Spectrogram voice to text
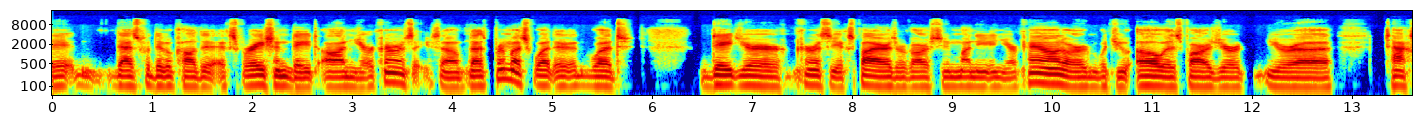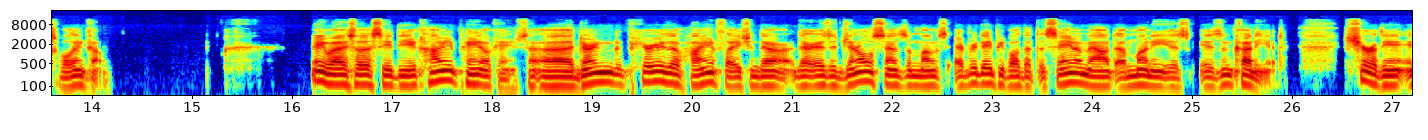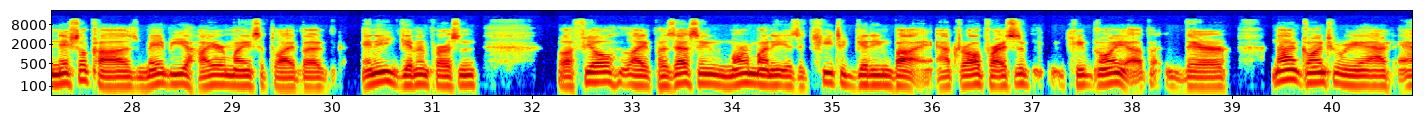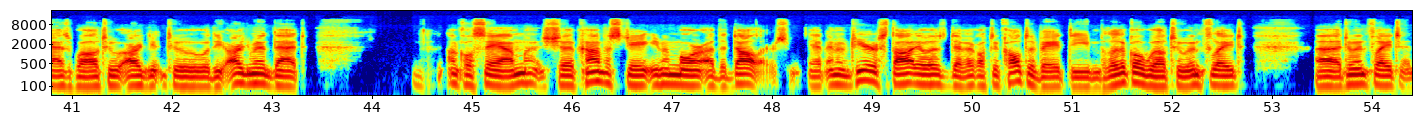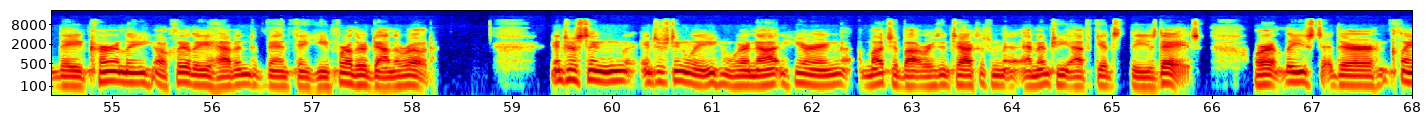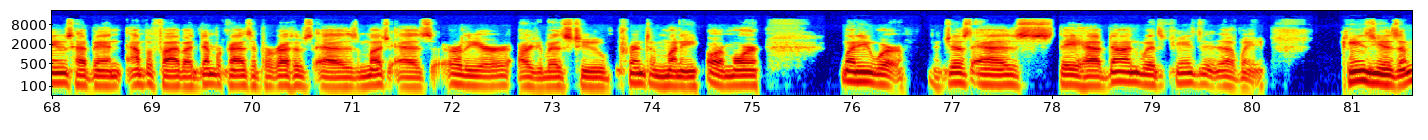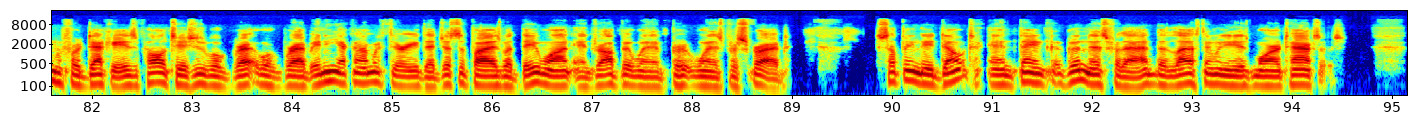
They that's what they would call the expiration date on your currency. So that's pretty much what what date your currency expires in regards to money in your account or what you owe as far as your your uh, taxable income. Anyway, so let's see the economy pain. Okay, so uh, during the periods of high inflation, there there is a general sense amongst everyday people that the same amount of money is isn't cutting it. Sure, the initial cause may be a higher money supply, but any given person will feel like possessing more money is a key to getting by. After all, prices keep going up. They're not going to react as well to argue to the argument that Uncle Sam should confiscate even more of the dollars. If MMTers thought it was difficult to cultivate the political will to inflate, uh, to inflate, they currently or clearly haven't been thinking further down the road. Interesting, interestingly, we're not hearing much about raising taxes from MMT kids these days, or at least their claims have been amplified by Democrats and progressives as much as earlier arguments to print money or more money were, just as they have done with Keynesianism. Keynesianism for decades, politicians will, gra- will grab any economic theory that justifies what they want and drop it when it, when it's prescribed something they don't. And thank goodness for that. The last thing we need is more taxes.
